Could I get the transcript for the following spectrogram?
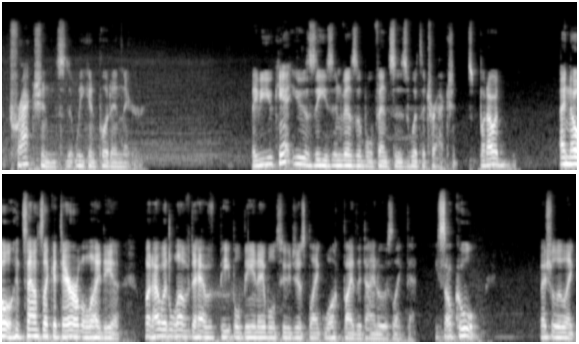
attractions that we can put in there. Maybe you can't use these invisible fences with attractions, but I would. I know it sounds like a terrible idea, but I would love to have people being able to just like walk by the dinos like that. It's so cool, especially like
